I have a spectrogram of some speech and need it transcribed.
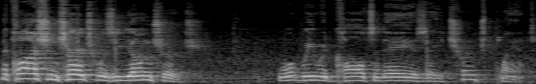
The Colossian church was a young church, what we would call today as a church plant.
